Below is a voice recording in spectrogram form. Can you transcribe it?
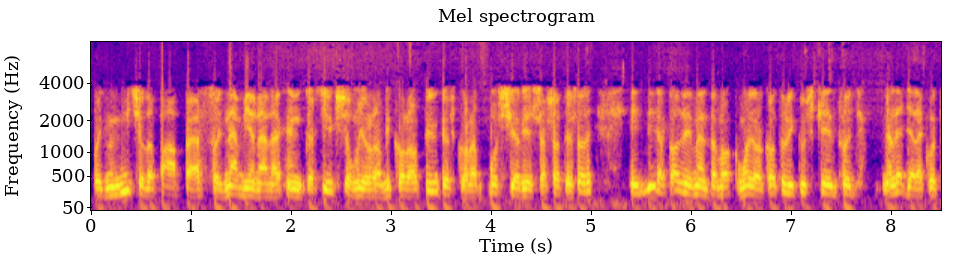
hogy micsoda pápász, hogy nem jön el nekünk a szívsomjól, amikor a pünköskor a mosjör és a stb. Én direkt azért mentem akkor magyar katolikusként, hogy legyenek ott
